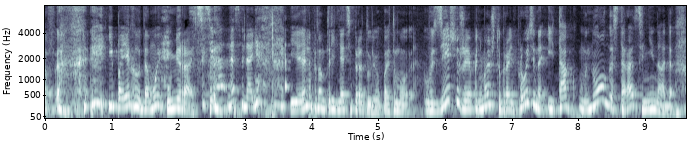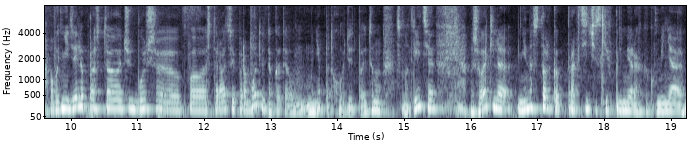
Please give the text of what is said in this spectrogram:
молодоженов и поехал домой умирать. Спасибо, до свидания. И я реально потом три дня температурил. Поэтому вот здесь уже я понимаю, что грань пройдена, и так много стараться не надо. А вот неделю просто чуть больше постараться и поработать, так это мне подходит. Поэтому смотрите, желательно не настолько практических примерах, как у меня,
